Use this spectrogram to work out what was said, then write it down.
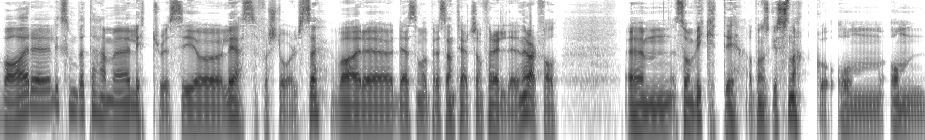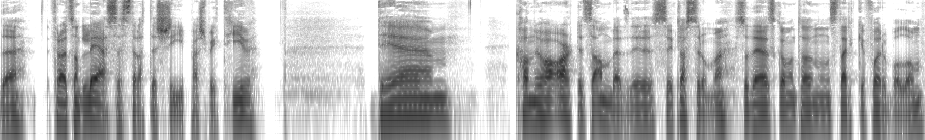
var eh, liksom dette her med literacy og leseforståelse var eh, det som var presentert som foreldrene, i hvert fall, um, som viktig. At man skulle snakke om, om det fra et sånt lesestrategiperspektiv. Det kan jo ha artet seg annerledes i klasserommet, så det skal man ta noen sterke forbehold om.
